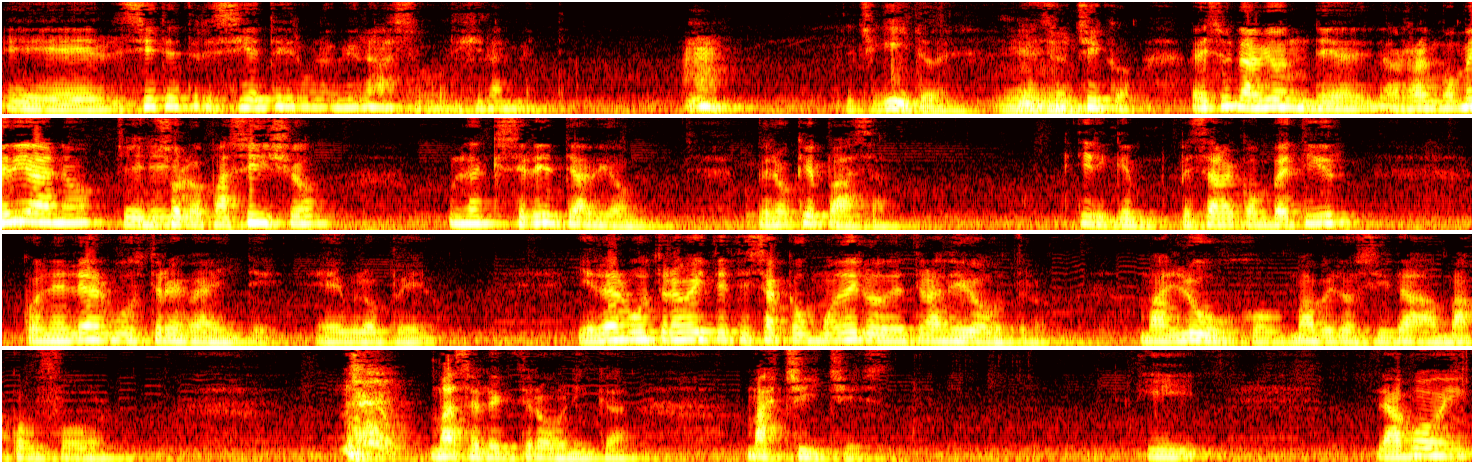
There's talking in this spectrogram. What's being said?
El 737 era un avionazo originalmente. Es chiquito, eh. Es un chico. Es un avión de rango mediano, Sí, un solo pasillo, un excelente avión. Pero ¿qué pasa? Tiene que empezar a competir con el Airbus 320 europeo. Y el Airbus 320 te saca un modelo detrás de otro. Más lujo, más velocidad, más confort, más electrónica, más chiches. Y la Boeing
